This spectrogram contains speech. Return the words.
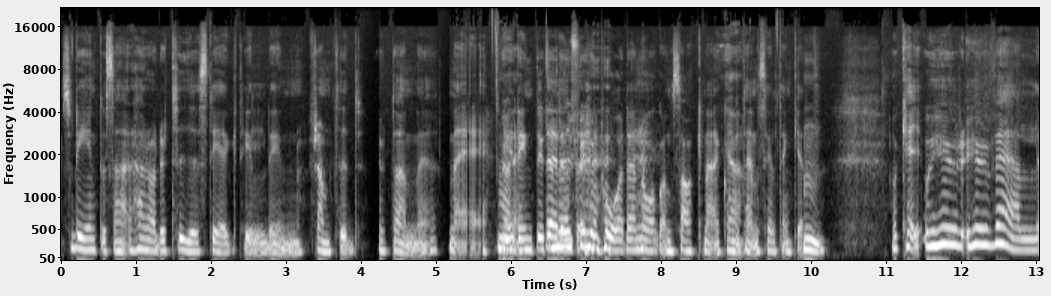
Så det är inte så här, här har du tio steg till din framtid utan eh, nej, det nej, är det inte. Utan det ni fyller på där någon saknar kompetens ja. helt enkelt. Mm. Okej, och hur, hur, väl,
